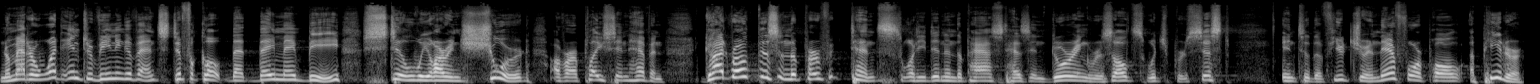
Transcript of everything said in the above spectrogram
no matter what intervening events, difficult that they may be, still we are insured of our place in heaven. God wrote this in the perfect tense. What he did in the past has enduring results which persist into the future. And therefore, Paul, uh, Peter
